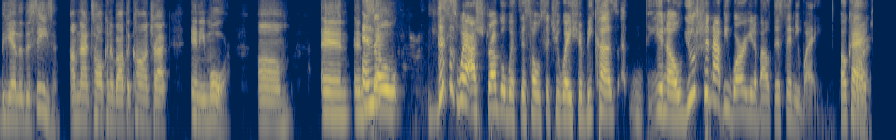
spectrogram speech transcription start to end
the end of the season. I'm not talking about the contract anymore. Um, and and, and so this is where I struggle with this whole situation because you know you should not be worried about this anyway. Okay, right.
